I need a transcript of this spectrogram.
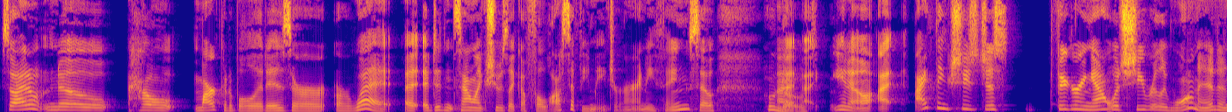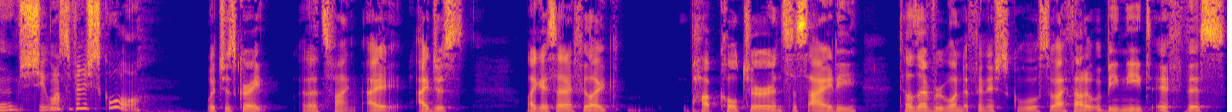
So I don't know how marketable it is or or what. It it didn't sound like she was like a philosophy major or anything. So who I- knows? I, you know, I I think she's just figuring out what she really wanted, and she wants to finish school. Which is great. That's fine. I, I just, like I said, I feel like pop culture and society tells everyone to finish school. So I thought it would be neat if this,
